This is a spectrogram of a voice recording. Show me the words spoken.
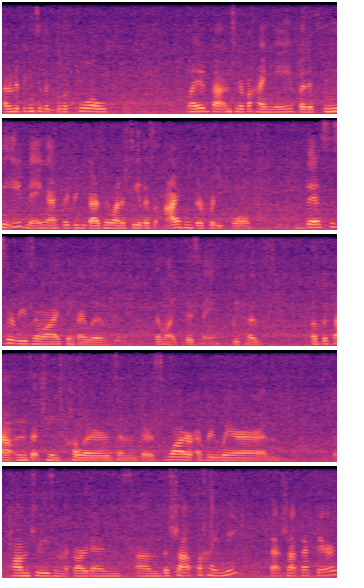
I don't know if you can see the, the cool lighted fountains here behind me, but it's in the evening. I figured you guys may want to see this. I think they're pretty cool. This is the reason why I think I live in like Disney because of the fountains that change colors and there's water everywhere and the palm trees and the gardens. Um, the shop behind me, that shop back there,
